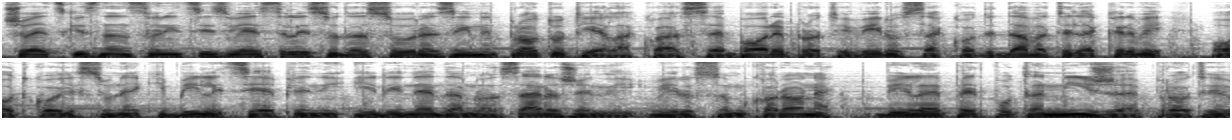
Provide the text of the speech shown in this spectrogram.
Švedski znanstvenici izvijestili su da su razine protutijela koja se bore protiv virusa kod davatelja krvi, od kojih su neki bili cijepljeni ili nedavno zaraženi virusom korone, bile pet puta niže protiv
